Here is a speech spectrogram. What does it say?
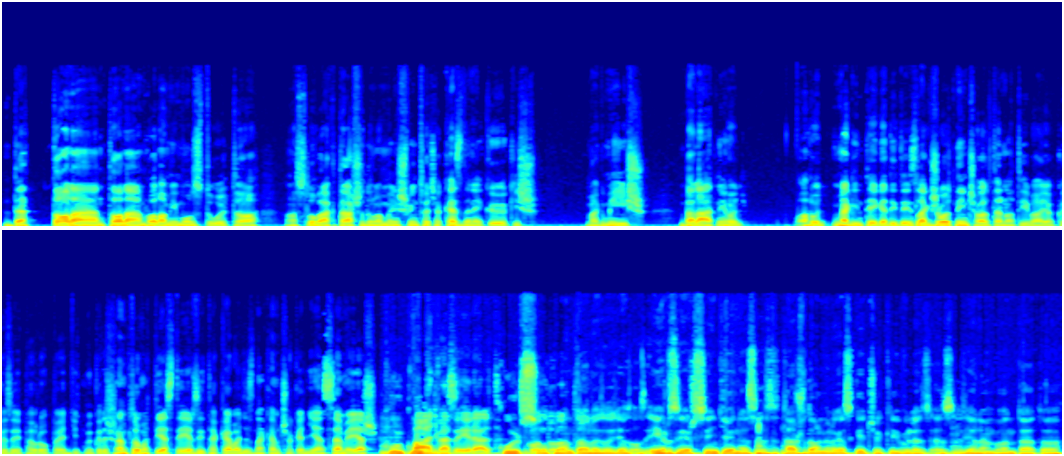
de talán, talán valami mozdult a, a szlovák társadalomban is, mint hogyha kezdenék ők is, meg mi is belátni, hogy ahogy megint téged idézlek, Zsolt, nincs alternatívája a közép-európa együttműködés. Nem tudom, hogy ti ezt érzitek-e, vagy ez nekem csak egy ilyen személyes kul, kul, vágyvezérelt Kulcs szót mondtál, ez, hogy az, az érzés szintjén, ez, ez társadalmilag ez kétségkívül ez, ez jelen van, tehát a,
